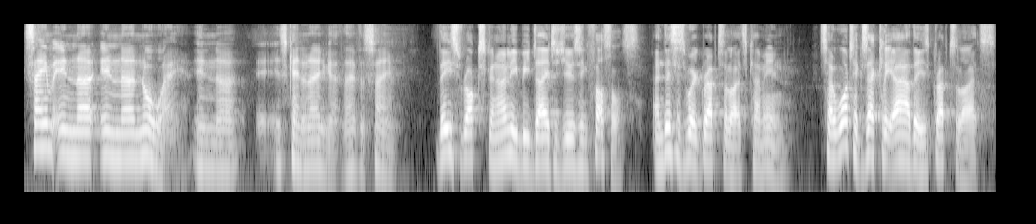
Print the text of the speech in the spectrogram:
Same in, uh, in uh, Norway, in, uh, in Scandinavia, they have the same. These rocks can only be dated using fossils, and this is where graptolites come in. So, what exactly are these graptolites?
